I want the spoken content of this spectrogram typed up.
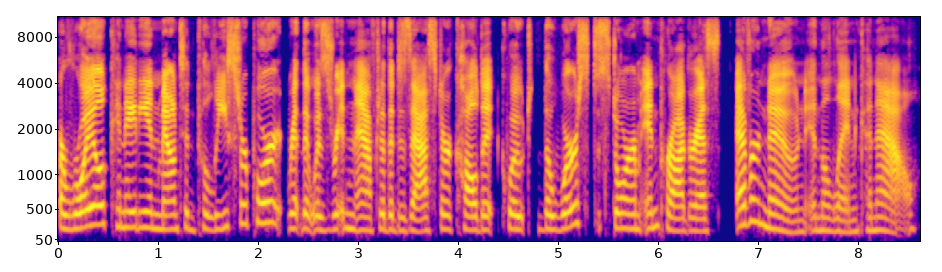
A Royal Canadian Mounted Police report that was written after the disaster called it, quote, the worst storm in progress ever known in the Lynn Canal.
